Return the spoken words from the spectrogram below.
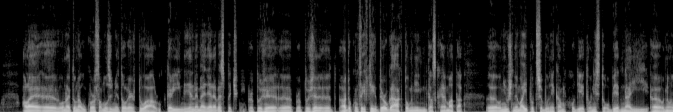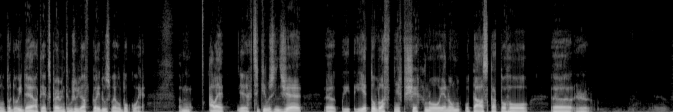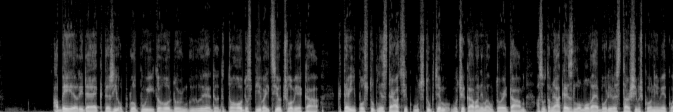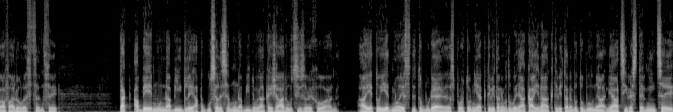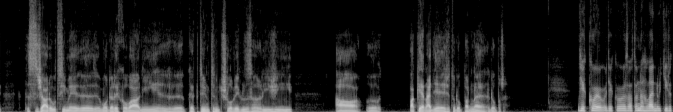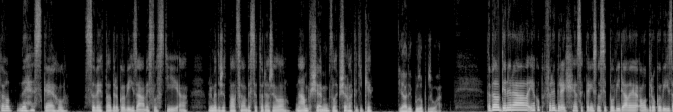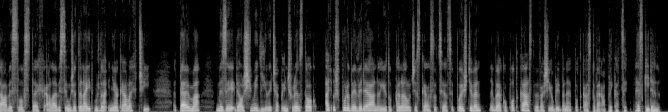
ale eh, ono je to na úkor samozřejmě toho virtuálu, který je neméně nebezpečný, protože, eh, protože eh, a dokonce i v těch drogách to mění ta schémata. Oni už nemají potřebu někam chodit, oni si to objednají, ono to dojde a ty experimenty můžou dělat v klidu svého pokoje. Hm, ale chci tím říct, že je to vlastně všechno jenom otázka toho, aby lidé, kteří obklopují toho, toho dospívajícího člověka, který postupně ztrácí k úctu k těm očekávaným autoritám a jsou tam nějaké zlomové body ve starším školním věku a v adolescenci, tak aby mu nabídli a pokusili se mu nabídnout nějaké žádoucí vzory chování. A je to jedno, jestli to bude sportovní aktivita, nebo to bude nějaká jiná aktivita, nebo to budou nějací vrstevníci, s žádoucími eh, modely chování, eh, ke kterým ten člověk zhlíží a eh, pak je naděje, že to dopadne dobře. Děkuji, děkuji za to nahlédnutí do toho nehezkého světa drogových závislostí a budeme držet palce, aby se to dařilo nám všem zlepšovat. Díky. Já děkuji za pozvání. To byl generál Jakub Friedrich, se kterým jsme si povídali o drogových závislostech, ale vy si můžete najít možná i nějaké lehčí téma mezi dalšími díly Chap Insurance Talk, ať už v podobě videa na YouTube kanálu České asociace pojišťoven nebo jako podcast ve vaší oblíbené podcastové aplikaci. Hezký den.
